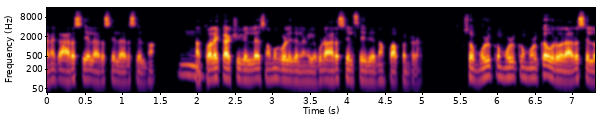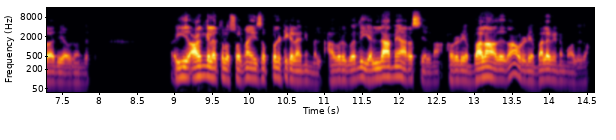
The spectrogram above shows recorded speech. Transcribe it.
எனக்கு அரசியல் அரசியல் அரசியல் தான். நான் தொலைக்காட்சிகளில் சமூக வலைதளங்களில் கூட அரசியல் செய்தியை தான் பார்ப்பேன்றார். ஸோ முழுக்க முழுக்க முழுக்க ஒரு ஒரு அரசியல்வாதி அவர் வந்து. ஆங்கிலத்தில் சொன்னா இஸ் அ பொலிட்டிக்கல் அனிமல் அவருக்கு வந்து எல்லாமே அரசியல் தான். அவருடைய பலம் அதுதான் அவருடைய பலவீனமும் அதுதான்.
